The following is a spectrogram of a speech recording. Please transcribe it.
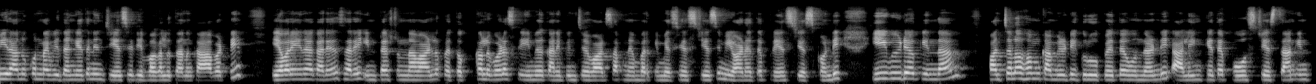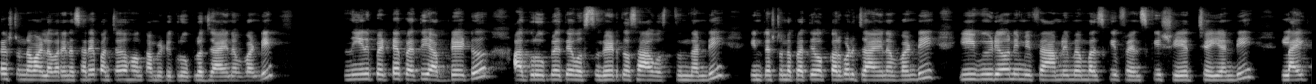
మీరు అనుకున్న విధంగా అయితే నేను చేసేది ఇవ్వగలుగుతాను కాబట్టి ఎవరైనా కదా సరే ఇంట్రెస్ట్ ఉన్న వాళ్ళు ప్రతి ఒక్కరు కూడా స్క్రీన్ మీద కనిపించే వాట్సాప్ నెంబర్కి మెసేజ్ చేసి మీ ఆర్డర్ అయితే ప్లేస్ చేసుకోండి. ఈ వీడియో కింద పంచలోహం కమ్యూనిటీ గ్రూప్ అయితే ఉందండి. ఆ లింక్ అయితే పోస్ట్ చేస్తాను. ఇంట్రెస్ట్ ఉన్న వాళ్ళు ఎవరైనా సరే పంచలోహం కమ్యూనిటీ గ్రూప్లో జాయిన్ అవ్వండి. నేను పెట్టే ప్రతి అప్డేట్ ఆ గ్రూప్లో అయితే వస్తుంది రేట్తో సహా వస్తుందండి. ఇంట్రెస్ట్ ఉన్న ప్రతి ఒక్కరు కూడా జాయిన్ అవ్వండి. ఈ వీడియోని మీ ఫ్యామిలీ మెంబర్స్కి ఫ్రెండ్స్కి షేర్ చేయండి. లైక్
